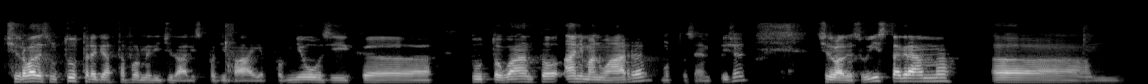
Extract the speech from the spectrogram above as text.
ci trovate su tutte le piattaforme digitali, Spotify, Apple Music, uh, tutto quanto. Anima Noir, molto semplice. Ci trovate su Instagram. Uh,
